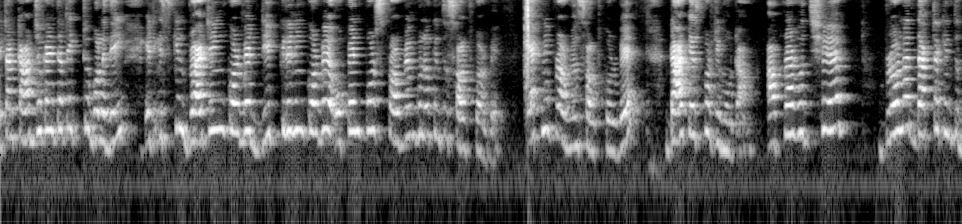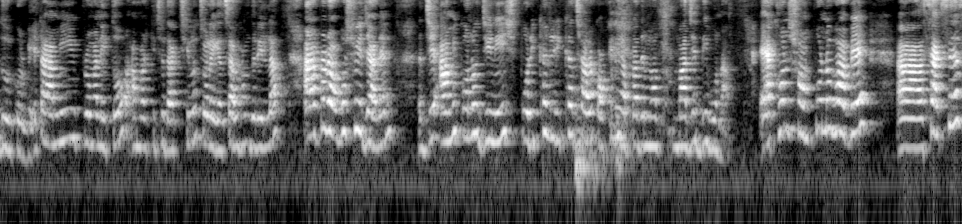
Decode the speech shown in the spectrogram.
এটার কার্যকারিতাটা একটু বলে দিই। এটা স্কিন ব্রাইটেনিং করবে ডিপ ক্লিনিং করবে ওপেন পোর্স প্রবলেমগুলো কিন্তু সলভ করবে একনি প্রবলেম সলভ করবে ডার্ক স্পট রিমোটা আপনার হচ্ছে ব্রণের দাগটা কিন্তু দূর করবে। এটা আমি প্রমাণিত, আমার কিছু দাগ ছিল, চলে গেছে, আলহামদুলিল্লাহ। আর আপনারা অবশ্যই জানেন যে আমি কোনো জিনিস পরীক্ষা নিরীক্ষা ছাড়া কখনোই আপনাদের মাঝে দিব না। এখন সম্পূর্ণভাবে সাকসেস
